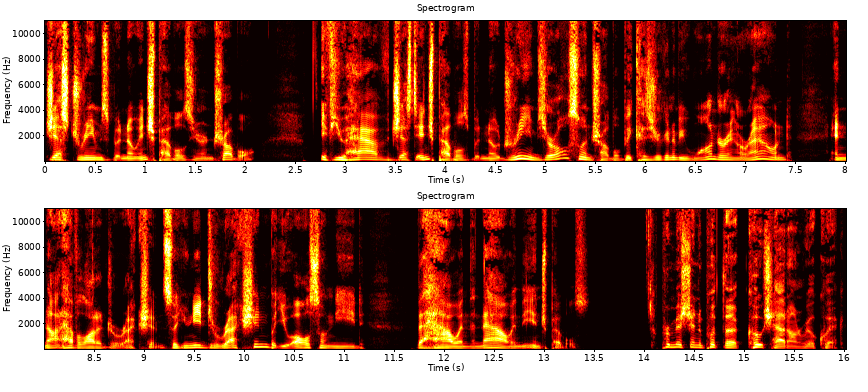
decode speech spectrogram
just dreams but no inch pebbles, you're in trouble. If you have just inch pebbles but no dreams, you're also in trouble because you're going to be wandering around and not have a lot of direction. So you need direction, but you also need the how and the now in the inch pebbles. Permission to put the coach hat on real quick.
